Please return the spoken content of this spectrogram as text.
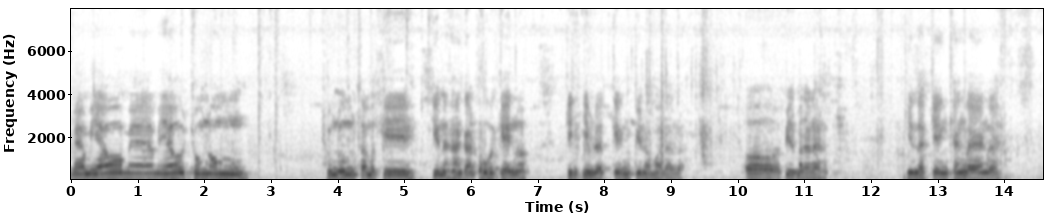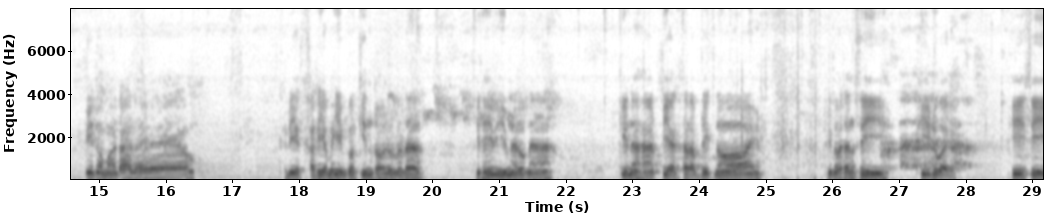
แมวเหมียวแมวเหมียวชุมนุม ชุมนุมสามัคคีกินอาหารกันโอ้เก่งเนาะกินอิ่มแล้วเก่งปีนออกมาได้ล้วโอ้ปีนมาได้แล้วครับ กินแล้วเก่งแข็งแรงเลย ปีนออกมาได้แล้วคดีคดียังไม่อิ่มก็กินต่อแล้วเด้อกินให้อิ่มนะลูกนะ กินอาหารเปียกสำหรับเด็กน้อยเด็กน้อยทั้งสี่พี่ด้วย พี่สี่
